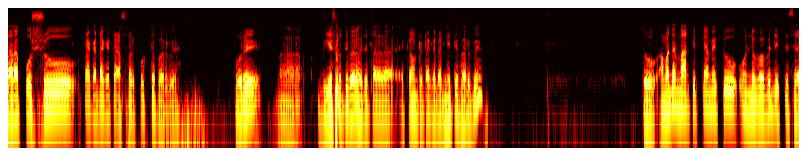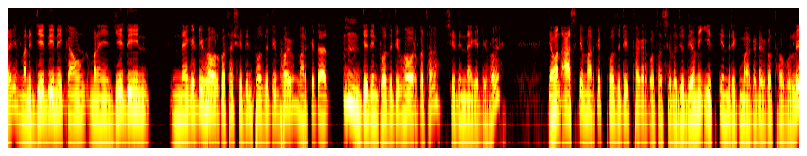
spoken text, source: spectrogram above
তারা পরশু টাকাটাকে ট্রান্সফার করতে পারবে। করে বৃহস্পতিবার হয়তো তারা অ্যাকাউন্টে টাকাটা নিতে পারবে। তো আমাদের মার্কেটকে আমি একটু অন্যভাবে দেখতে চাই। মানে যেদিন এই কাউন্ট মানে যেদিন নেগেটিভ হওয়ার কথা সেদিন পজিটিভ হয়। মার্কেট আর যেদিন পজিটিভ হওয়ার কথা সেদিন নেগেটিভ হয়। যেমন আজকে মার্কেট পজিটিভ থাকার কথা ছিল, যদি আমি ঈদ কেন্দ্রিক মার্কেটের কথা বলি,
